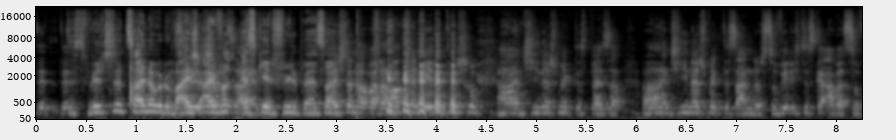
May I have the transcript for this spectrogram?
das, das, willst du nicht sein, aber du weißt einfach, es geht viel besser. weißt du, dann, aber dann hockst du an jedem Tisch rum, ah, in China schmeckt das besser, ah, in China schmeckt das anders, so will ich das, gar- aber so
